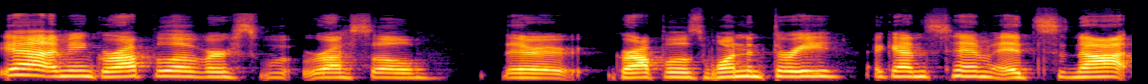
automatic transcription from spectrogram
Yeah, I mean Garoppolo versus Russell. There Garoppolo's one and three against him. It's not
